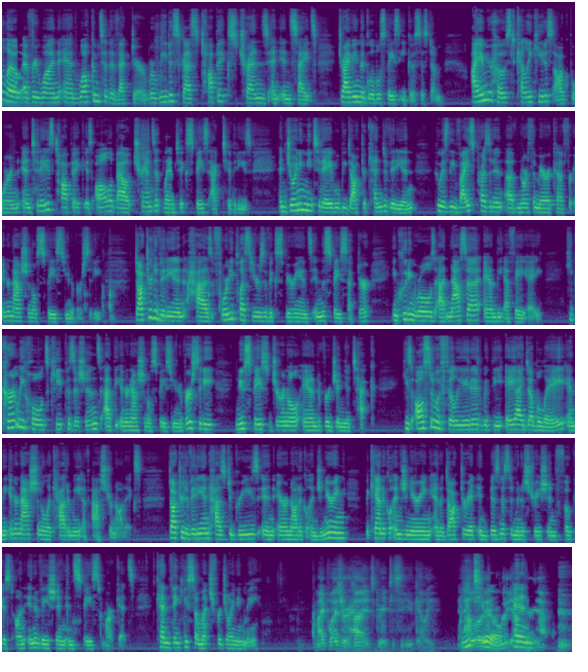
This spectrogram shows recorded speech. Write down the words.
Hello, everyone, and welcome to The Vector, where we discuss topics, trends, and insights driving the global space ecosystem. I am your host, Kelli Kedis Ogborn, and today's topic is all about transatlantic space activities. And joining me today will be Dr. Ken Davidian, who is the Vice President of North America for International Space University. Dr. Davidian has 40 plus years of experience in the space sector, including roles at NASA and the FAA. He currently holds key positions at the International Space University, New Space Journal, and Virginia Tech. He's also affiliated with the AIAA and the International Academy of Astronautics. Dr. Davidian has degrees in aeronautical engineering, mechanical engineering, and a doctorate in business administration focused on innovation in space markets. Ken, thank you so much for joining me. My pleasure. Hi, it's great to see you, Kelli. And you too. To and yeah.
